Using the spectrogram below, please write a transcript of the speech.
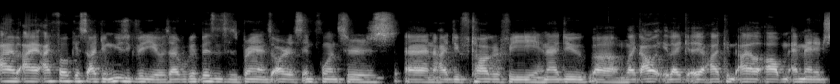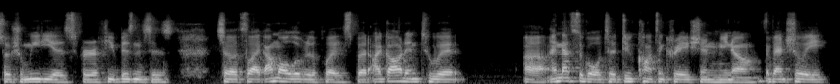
I, I I focus. I do music videos. I work with businesses, brands, artists, influencers, and I do photography. And I do um, like I like I can I'll, I'll I manage social medias for a few businesses. So it's like I'm all over the place. But I got into it, uh, and that's the goal to do content creation. You know, eventually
